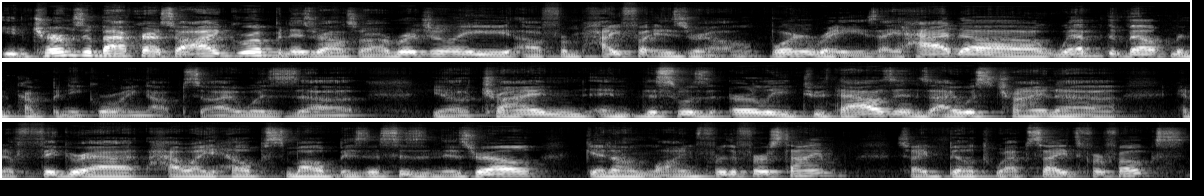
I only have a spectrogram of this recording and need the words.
In terms of background, so I grew up in Israel. So I'm originally uh, from Haifa, Israel, born and raised. I had a web development company growing up. So I was, uh, you know, trying, and this was early 2000s. I was trying to kind of figure out how I help small businesses in Israel get online for the first time. So I built websites for folks.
